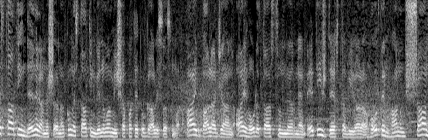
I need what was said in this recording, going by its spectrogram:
Այս տատին դերեր է նշանակում, այս տատին գնում է մի շաբաթ հետո գալիս ասում է. «Այ բալա ջան, այ հորը 10 մեռնեմ, էդ ինչ դեղ տվիր արա, հոտ եմ հանում շան,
